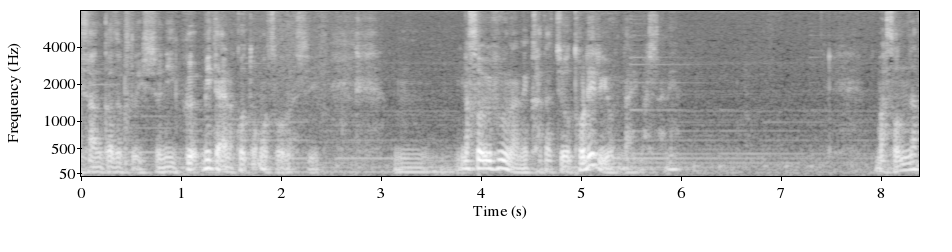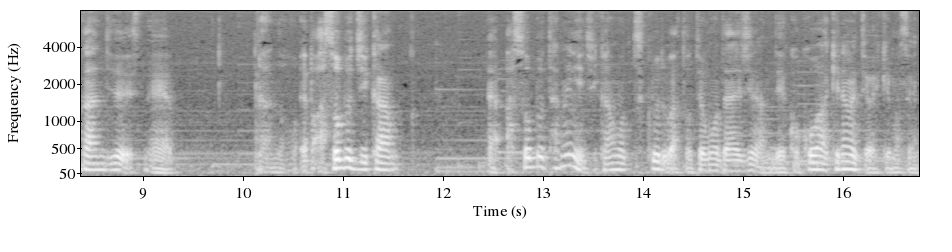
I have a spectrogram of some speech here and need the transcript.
23家族と一緒に行くみたいなこともそうだし、うんまあ、そういう風なね形を取れるようになりましたね。まあそんな感じでですねあのやっぱ遊ぶ時間遊ぶために時間を作るはとても大事なんでここは諦めてはいけません。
